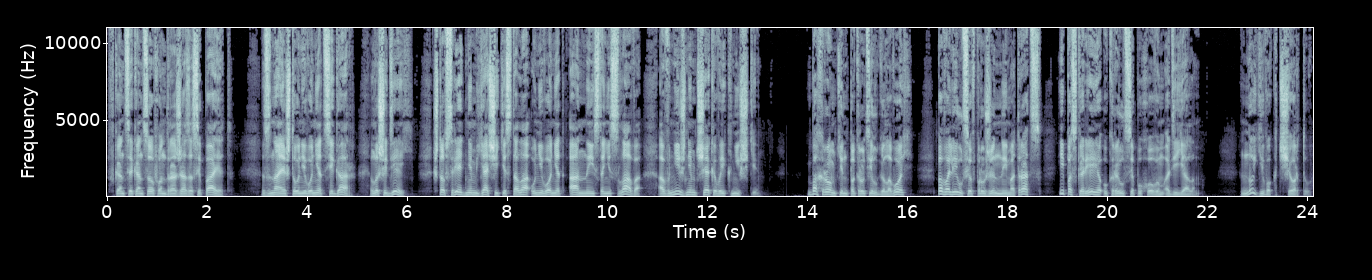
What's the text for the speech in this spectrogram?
В конце концов он дрожа засыпает, зная, что у него нет сигар, лошадей, что в среднем ящике стола у него нет Анны и Станислава, а в нижнем чековой книжки. Бахромкин покрутил головой, повалился в пружинный матрац и поскорее укрылся пуховым одеялом. «Ну его к черту!»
